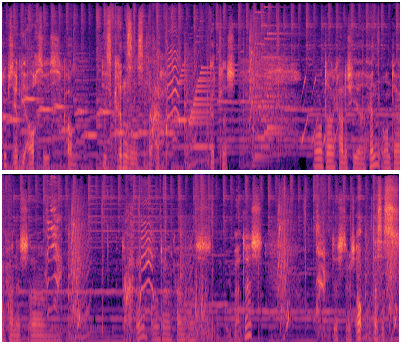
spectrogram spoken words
Du bist irgendwie auch süß. Komm. Dieses Grinsen ist einfach göttlich. Und dann kann ich hier hin und dann kann ich ähm, da hoch und dann kann ich über das. Das durch. Oh, das ist.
